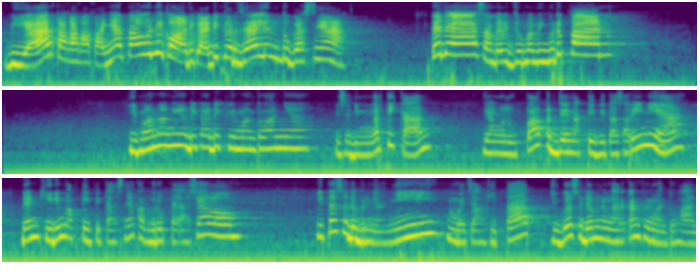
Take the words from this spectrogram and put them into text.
biar kakak-kakaknya tahu nih kalau adik-adik kerjain tugasnya. Dadah, sampai jumpa minggu depan. Gimana nih adik-adik firman Tuhannya? Bisa dimengerti kan? Jangan lupa kerjain aktivitas hari ini ya, dan kirim aktivitasnya ke grup PA Shalom. Kita sudah bernyanyi, membaca Alkitab, juga sudah mendengarkan firman Tuhan.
